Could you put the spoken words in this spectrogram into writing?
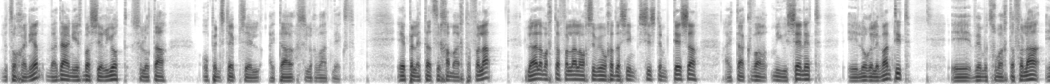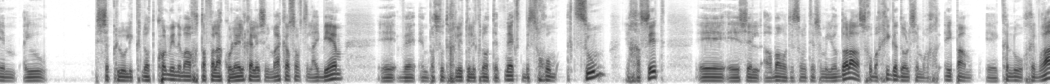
לצורך העניין ועדיין יש בה שאריות של אותה OpenStep של הייתה של חברת נקסט. אפל הייתה צריכה מערכת הפעלה לא היה לה מערכת הפעלה למחשבים החדשים System 9 הייתה כבר מיושנת אה, לא רלוונטית אה, והם יצרו מערכת הפעלה הם היו שקלו לקנות כל מיני מערכות הפעלה כולל כאלה של מייקרוסופט של IBM אה, והם פשוט החליטו לקנות את נקסט בסכום עצום יחסית של 429 מיליון דולר הסכום הכי גדול שהם אי פעם קנו חברה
